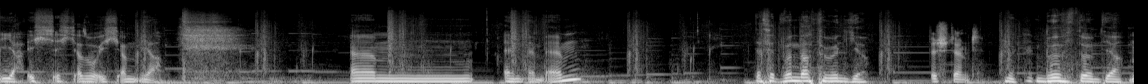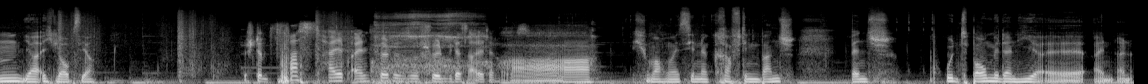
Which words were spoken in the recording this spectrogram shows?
Ja, ich, ich, also ich, ähm, ja. Ähm, MMM. Das wird wunderschön hier. bestimmt. Bestimmt, ja. Hm, ja, ich glaub's ja. Bestimmt fast halb ein Viertel so schön wie das alte Haus. Ah, ich mache mal jetzt hier eine Crafting Bench. Bench. Und baue mir dann hier, äh, ein, ein,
